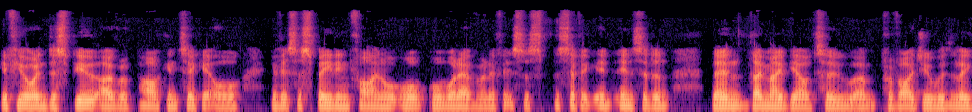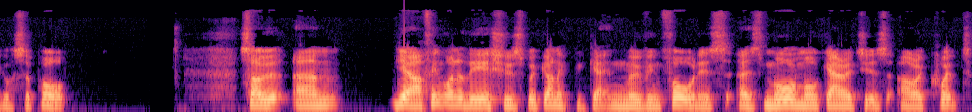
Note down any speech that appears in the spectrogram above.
if you're in dispute over a parking ticket or if it's a speeding fine or, or, or whatever. And if it's a specific in- incident, then they may be able to um, provide you with legal support. So, um, yeah, I think one of the issues we're going to be getting moving forward is as more and more garages are equipped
